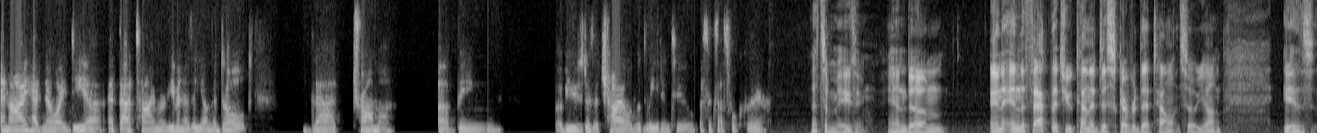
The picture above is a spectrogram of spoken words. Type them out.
And I had no idea at that time, or even as a young adult, that trauma of being abused as a child would lead into a successful career. That's amazing. And um and and the fact that you kind of discovered that talent so young is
